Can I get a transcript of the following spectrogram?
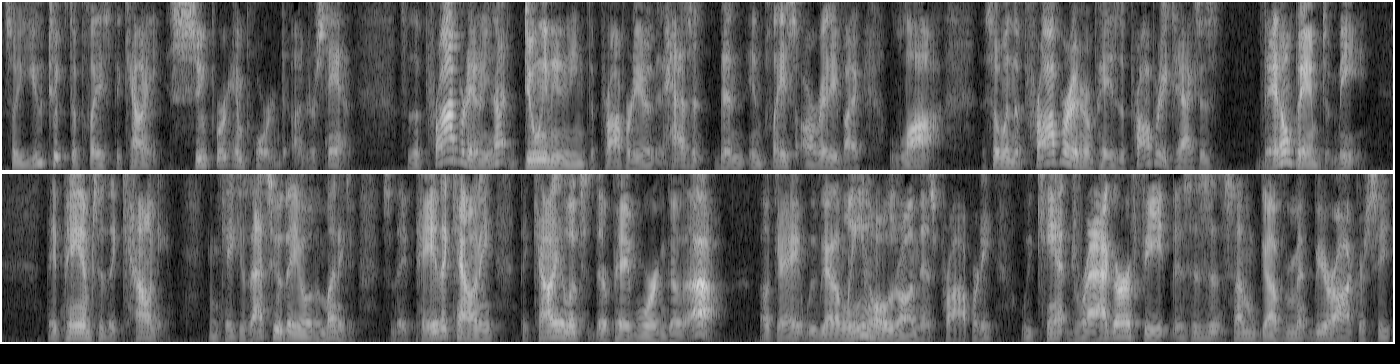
So you took the place the county. Super important to understand. So the property owner, you're not doing anything to the property owner that hasn't been in place already by law. So when the property owner pays the property taxes, they don't pay them to me. They pay them to the county, okay, because that's who they owe the money to. So they pay the county. The county looks at their paperwork and goes, oh, okay, we've got a lien holder on this property. We can't drag our feet. This isn't some government bureaucracy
